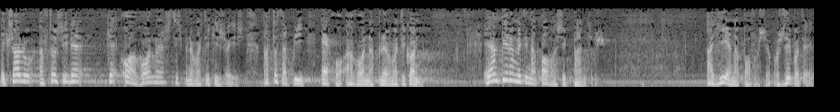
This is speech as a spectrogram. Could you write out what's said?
Εξάλλου αυτός είναι και ο αγώνας της πνευματικής ζωής. Αυτό θα πει έχω αγώνα πνευματικών εάν πήραμε την απόφαση πάντως Αγία απόφαση οπωσδήποτε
